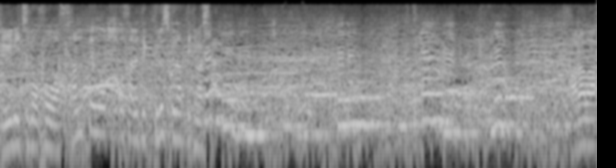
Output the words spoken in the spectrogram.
中日の方は3点をリードされて苦しくなってきました。原は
